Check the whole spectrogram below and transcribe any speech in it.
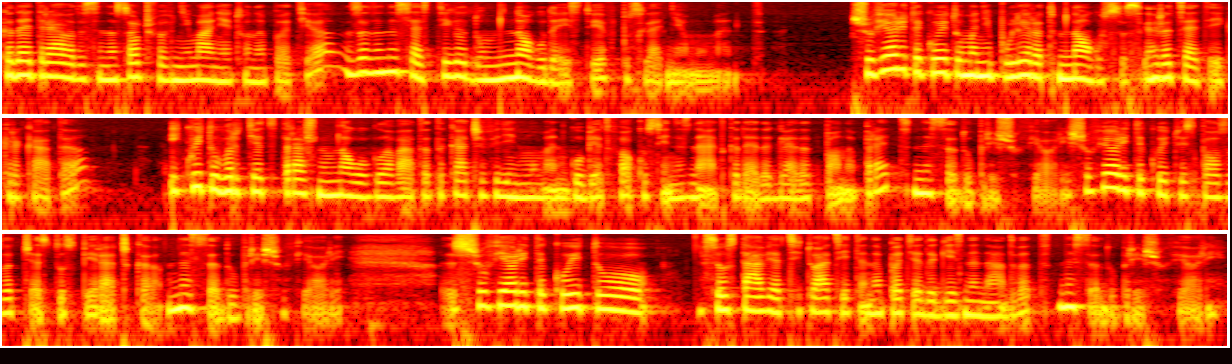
къде трябва да се насочва вниманието на пътя, за да не се стига до много действия в последния момент. Шофьорите, които манипулират много с ръцете и краката, и които въртят страшно много главата, така че в един момент губят фокус и не знаят къде да гледат по-напред, не са добри шофьори. Шофьорите, които използват често спирачка, не са добри шофьори. Шофьорите, които се оставят ситуациите на пътя да ги изненадват, не са добри шофьори.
